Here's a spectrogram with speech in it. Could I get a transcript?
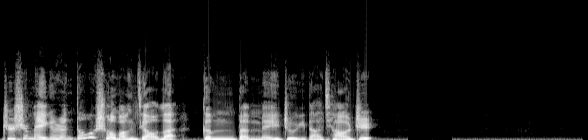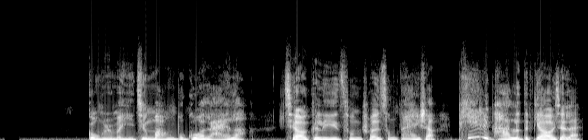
只是每个人都手忙脚乱，根本没注意到乔治。工人们已经忙不过来了，巧克力从传送带上噼里啪啦的掉下来，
